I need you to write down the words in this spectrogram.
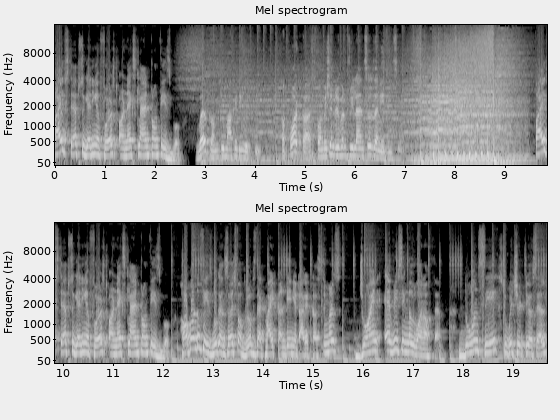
5 steps to getting your first or next client from Facebook. Welcome to Marketing with Pete, a podcast for mission driven freelancers and agencies. 5 steps to getting your first or next client from Facebook. Hop onto Facebook and search for groups that might contain your target customers. Join every single one of them. Don't say stupid shit to yourself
